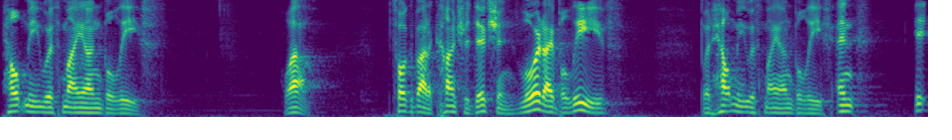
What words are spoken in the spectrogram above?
Help me with my unbelief. Wow. Talk about a contradiction. Lord, I believe, but help me with my unbelief. And it,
